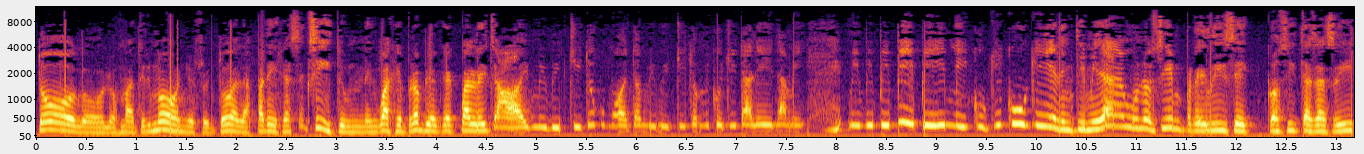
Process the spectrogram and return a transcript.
todos los matrimonios o en todas las parejas existe un lenguaje propio que al cual le dice, ay, mi bichito, ¿cómo está mi bichito, mi cuchita linda, mi, mi pipi pipi, mi cookie cookie? En la intimidad uno siempre dice cositas así,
